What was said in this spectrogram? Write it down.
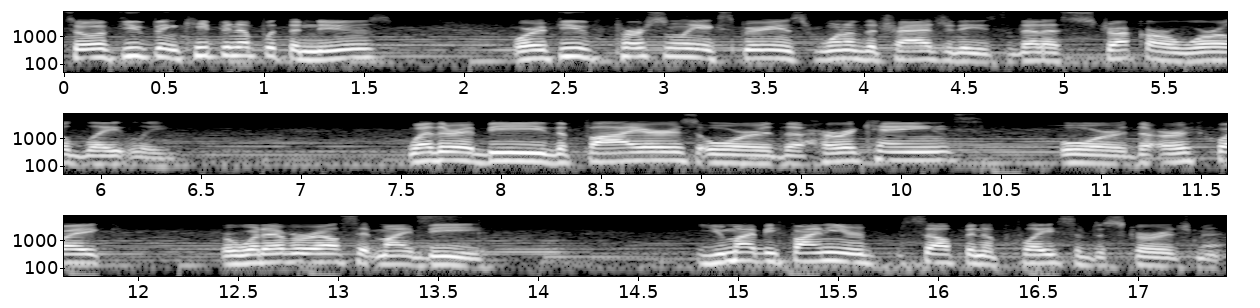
So if you've been keeping up with the news, or if you've personally experienced one of the tragedies that has struck our world lately, whether it be the fires or the hurricanes or the earthquake or whatever else it might be, you might be finding yourself in a place of discouragement.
